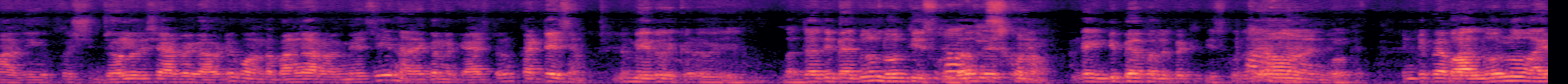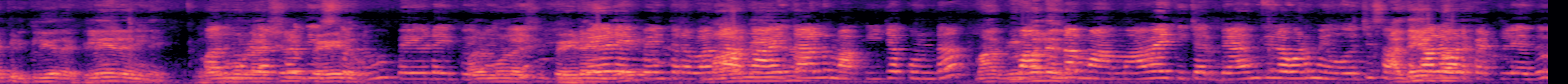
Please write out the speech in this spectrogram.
మాది జ్యువెలరీ షాపే కాబట్టి కొంత బంగారం అమ్మేసి నా దగ్గర ఉన్న క్యాష్ కట్టేసాం మీరు ఇక్కడ భద్రాద్రి బ్యాంక్లో లోన్ తీసుకున్నారు. లోన్ తీసుకున్నాం. అంటే ఇంటి పేపర్లు పెట్టి తీసుకున్నారు. అవునండి. ఓకే. ఇంటి లోన్ అయిపోయింది క్లియర్ అయిపోయింది. క్లియర్ అయింది. పదమూడు లక్షలు పెయిడ్. అయిపోయింది. అయిపోయిన తర్వాత ఆ కాగితాలు మాకు ఇవ్వకుండా మాకుండా. మా మావయ్యకి ఇచ్చారు బ్యాంకులో కూడా మేము వచ్చి సంతకాలు కూడా పెట్టలేదు.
